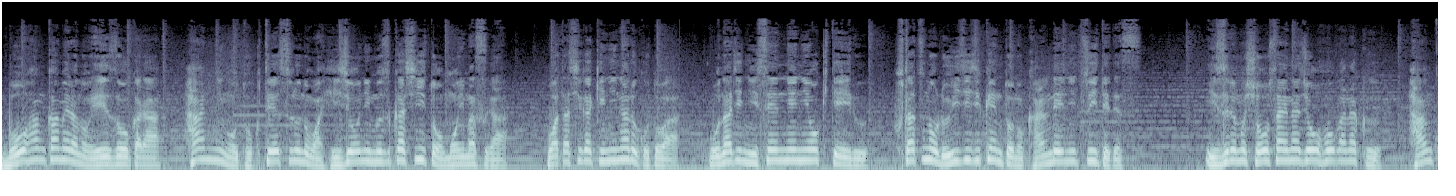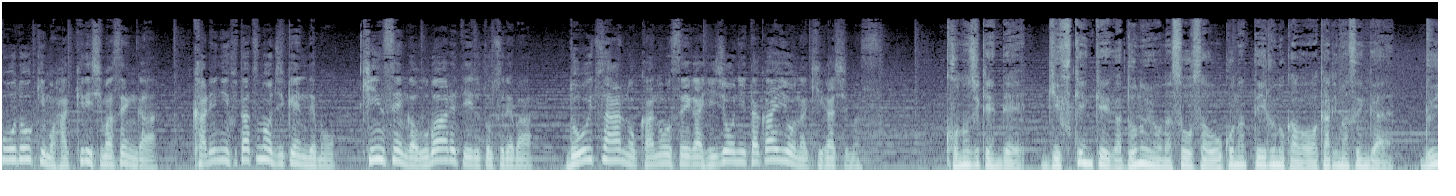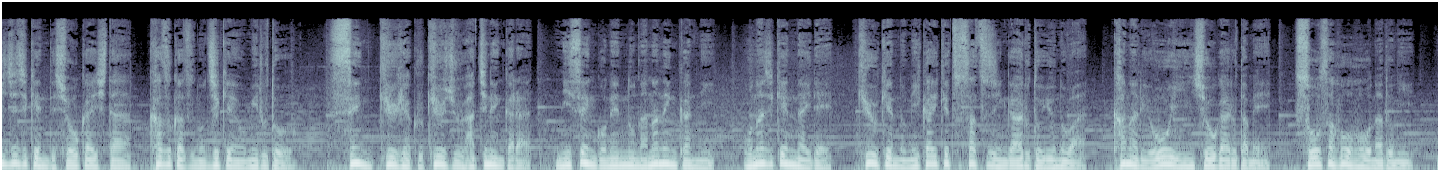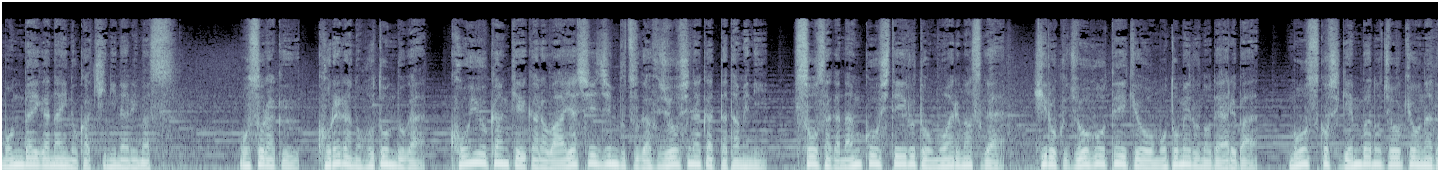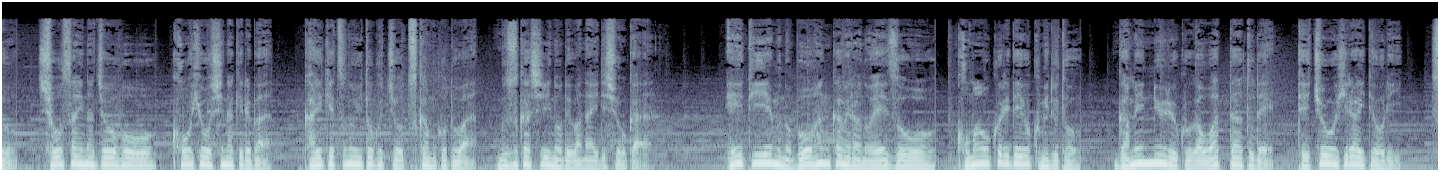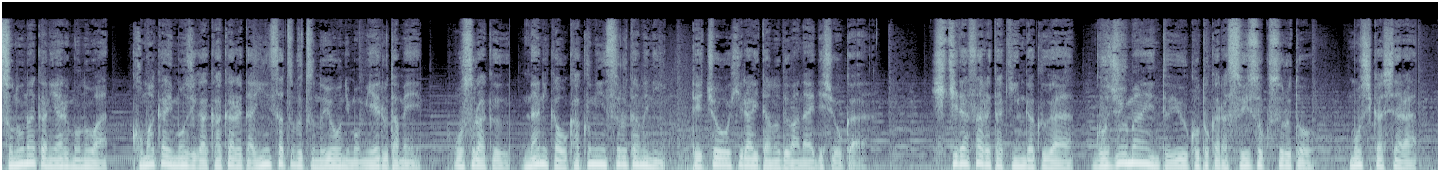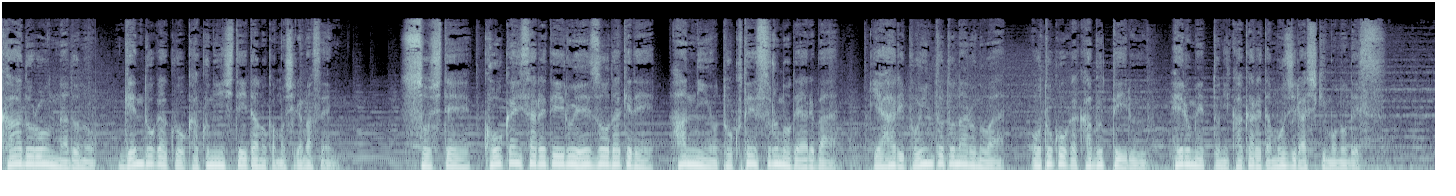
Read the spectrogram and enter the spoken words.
防犯カメラの映像から犯人を特定するのは非常に難しいと思いますが、私が気になることは、同じ2000年に起きている2つの類似事件との関連についてです。いずれも詳細な情報がなく、犯行動機もはっきりしませんが、仮に2つの事件でも金銭が奪われているとすれば、同一犯の可能性が非常に高いような気がします。この事件で岐阜県警がどのような捜査を行っているのかはわかりませんが、類似事件で紹介した数々の事件を見ると、1998年から2005年の7年間に同じ県内で9件の未解決殺人があるというのはかなり多い印象があるため、捜査方法などに問題がないのか気になります。おそらくこれらのほとんどが交友関係からは怪しい人物が浮上しなかったために捜査が難航していると思われますが、広く情報提供を求めるのであれば、もう少し現場の状況など詳細な情報を公表しなければ解決の糸口をつかむことは難しいのではないでしょうか。ATM の防犯カメラの映像をコマ送りでよく見ると画面入力が終わった後で手帳を開いており、その中にあるものは細かい文字が書かれた印刷物のようにも見えるため、おそらく何かを確認するために手帳を開いたのではないでしょうか。引き出された金額が50万円ということから推測すると、もしかしたらカードローンなどの限度額を確認していたのかもしれません。そして公開されている映像だけで犯人を特定するのであれば、やはりポイントとなるのは男が被っているヘルメットに書かれた文字らしきものです。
